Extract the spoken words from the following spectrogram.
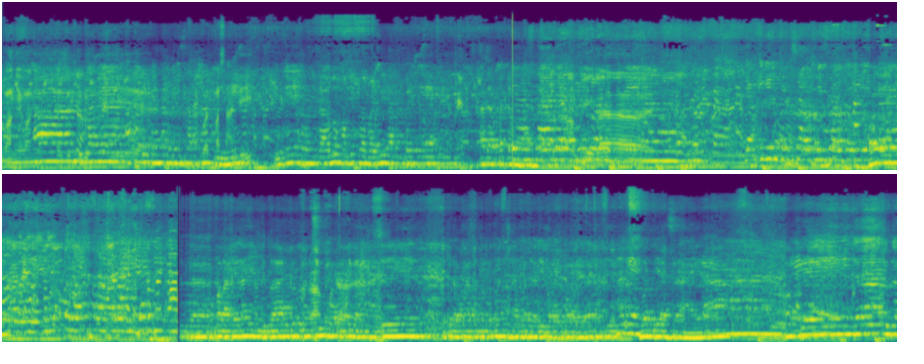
Wangi-wangi kita buat Mas Andi. Ini terlebih dahulu mungkin bapak ibu yang pengen ada guys yang ingin berselfie selfie Oleh juga kepala daerah yang juga ikut mensupport juga hadir. Beberapa teman-teman sahabat dari para kepala daerah nanti. Luar biasa ya. Oke dan juga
